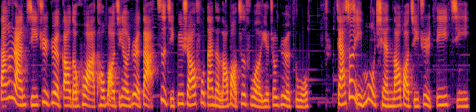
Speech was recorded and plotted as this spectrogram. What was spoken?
当然，集聚越高的话，投保金额越大，自己必须要负担的劳保自付额也就越多。假设以目前劳保集聚低级，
